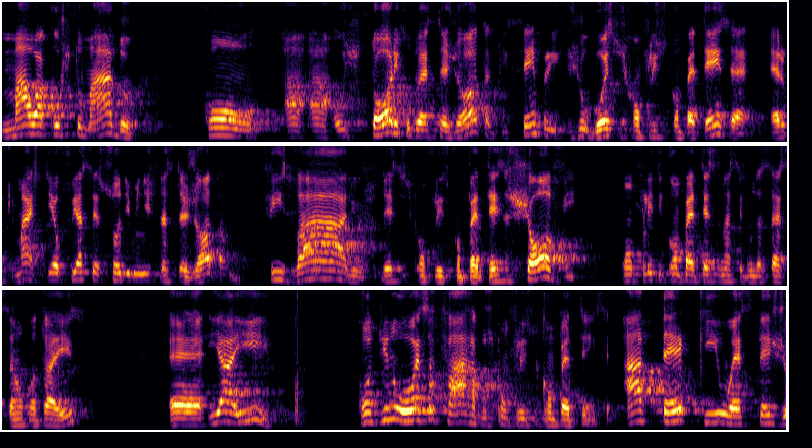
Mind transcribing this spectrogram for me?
mal acostumado com a, a, o histórico do STJ, que sempre julgou esses conflitos de competência, era o que mais tinha. Eu fui assessor de ministro do STJ, fiz vários desses conflitos de competência, chove conflito de competência na segunda sessão quanto a isso. É, e aí continuou essa farra dos conflitos de competência, até que o STJ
